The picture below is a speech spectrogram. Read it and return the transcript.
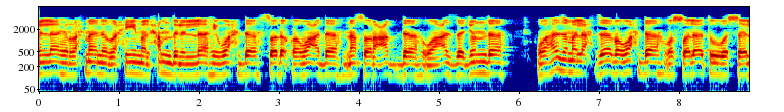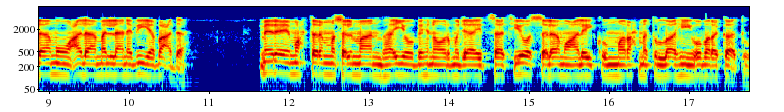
الله الرحمن الرحيم الحمد لله وحده صدق وعده نصر عبده وعز جنده وهزم الأحزاب وحده والصلاة والسلام على من لا نبي بعده میرے محترم مسلمان بھائیوں، بہنوں اور مجاہد ساتھیوں، السلام علیکم ورحمۃ اللہ وبرکاتہ۔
